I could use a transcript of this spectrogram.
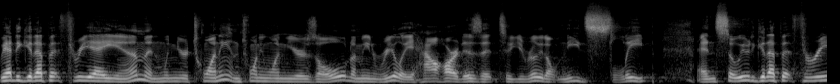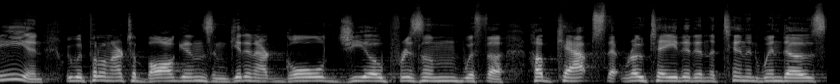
We had to get up at 3 a.m. And when you're 20 and 21 years old, I mean, really, how hard is it to, you really don't need sleep. And so we would get up at 3 and we would put on our toboggans and get in our gold Geo Prizm with the hubcaps that rotated in the tinted windows.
